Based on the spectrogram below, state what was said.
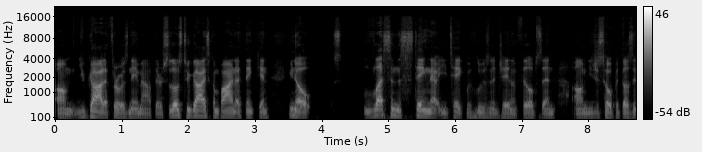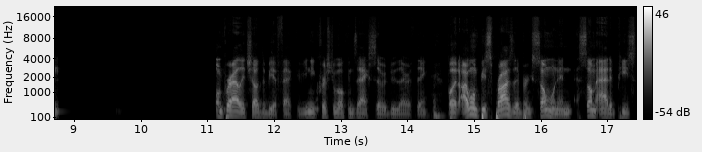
um, you got to throw his name out there. So those two guys combined, I think, can you know lessen the sting that you take with losing to Jaelan Phillips, and um, you just hope it doesn't. Want Bradley Chubb to be effective. You need Christian Wilkins, Zach to do their thing. But I won't be surprised if they bring someone in, some added piece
